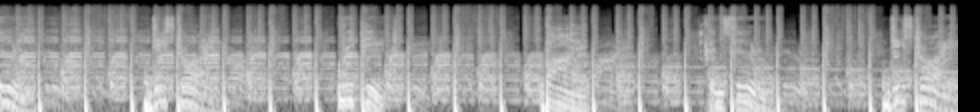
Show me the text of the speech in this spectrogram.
Consume. Destroy. Repeat. Buy. Consume. Destroy.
